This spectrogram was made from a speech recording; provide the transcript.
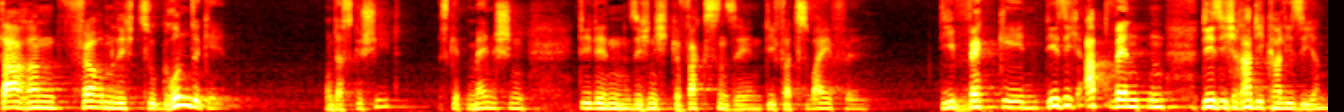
daran förmlich zugrunde gehen. Und das geschieht. Es gibt Menschen, die denen sich nicht gewachsen sehen, die verzweifeln, die weggehen, die sich abwenden, die sich radikalisieren.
